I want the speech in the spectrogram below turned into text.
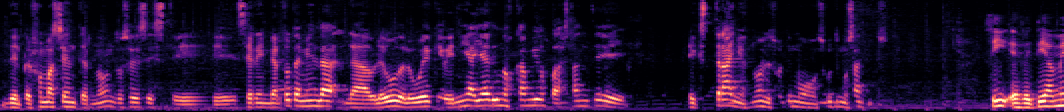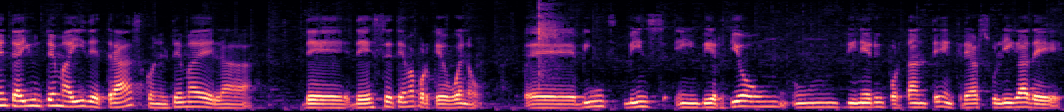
del Performance Center, ¿no? Entonces este, se reinvertó también la, la WWE que venía ya de unos cambios bastante extraños, ¿no? En los últimos, últimos años. Sí, efectivamente hay un tema ahí detrás con el tema de la de, de este tema porque, bueno, eh, Vince, invirtió un, dinero importante en crear su liga de,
